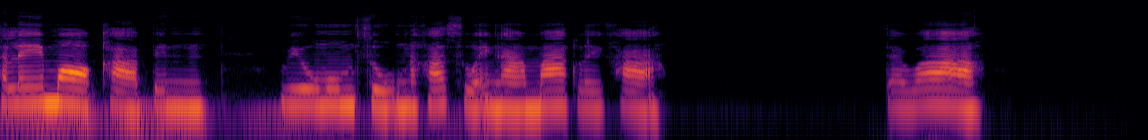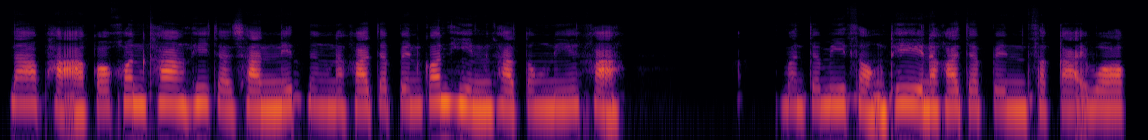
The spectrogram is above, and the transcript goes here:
ทะเลหมอกค่ะ เป็นวิวมุมสูงนะคะ สวยงามมากเลยค่ะ แต่ว่า หน้าผาก็ค่อนข้างที่จะชันนิดนึงนะคะ จะเป็นก้อนหินค่ะตรงนี้ค่ะ มันจะมีสองที่นะคะ จะเป็นสกายวอล์ก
